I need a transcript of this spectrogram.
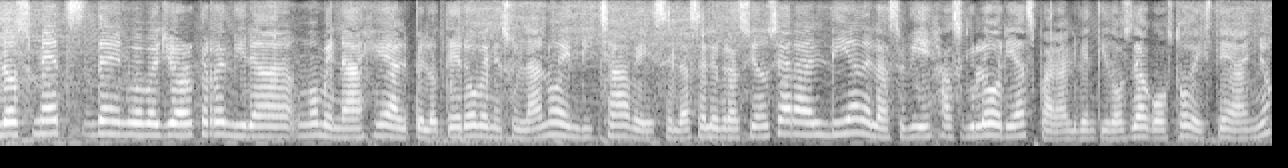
Los Mets de Nueva York rendirán homenaje al pelotero venezolano Andy Chávez. La celebración se hará el Día de las Viejas Glorias para el 22 de agosto de este año,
